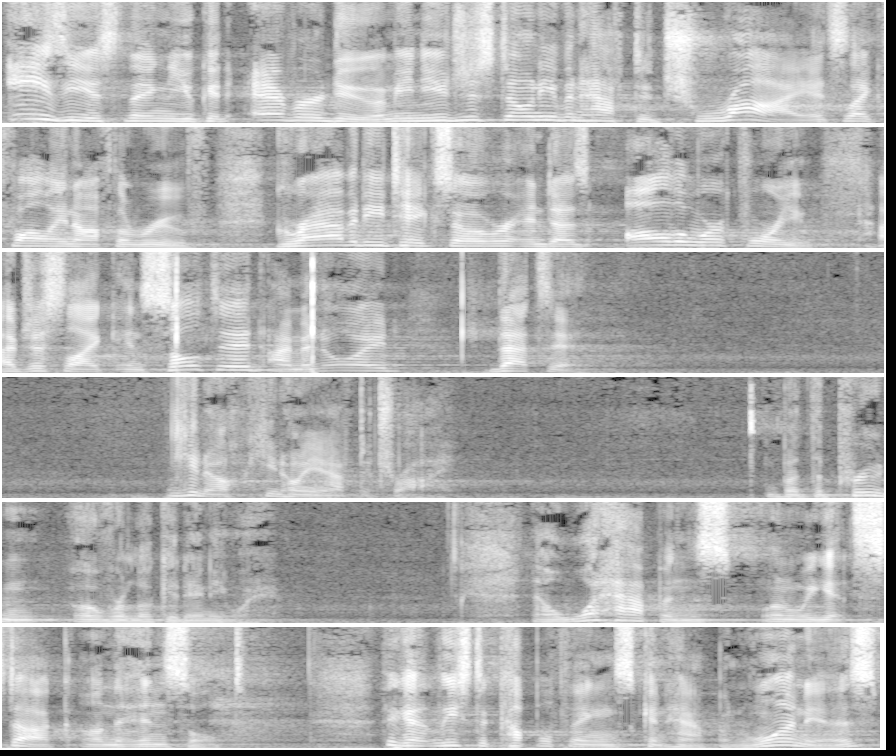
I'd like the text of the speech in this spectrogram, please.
easiest thing you could ever do. I mean, you just don't even have to try. It's like falling off the roof. Gravity takes over and does all the work for you. I'm just like insulted, I'm annoyed, that's it you know, you don't even have to try. But the prudent overlook it anyway. Now, what happens when we get stuck on the insult? I think at least a couple things can happen. One is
